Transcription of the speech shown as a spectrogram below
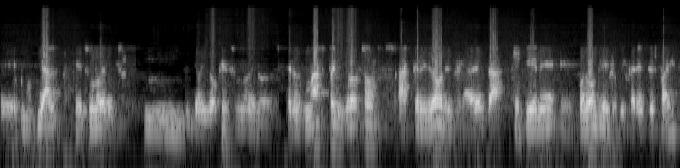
eh, Mundial, que es uno de los, yo digo que es uno de los, de los más peligrosos acreedores de la deuda que tiene eh, Colombia y los diferentes países.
